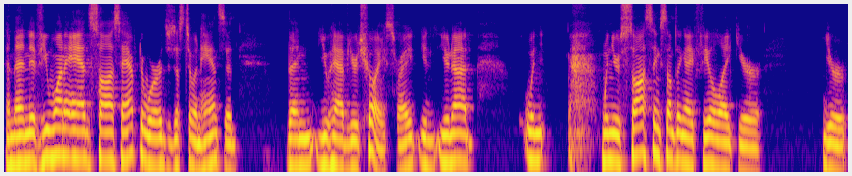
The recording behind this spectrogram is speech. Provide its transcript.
And then if you want to add sauce afterwards just to enhance it, then you have your choice, right? You, you're not when when you're saucing something. I feel like you're you're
